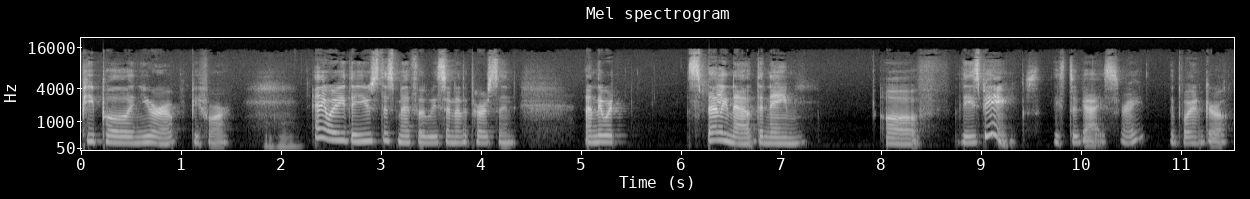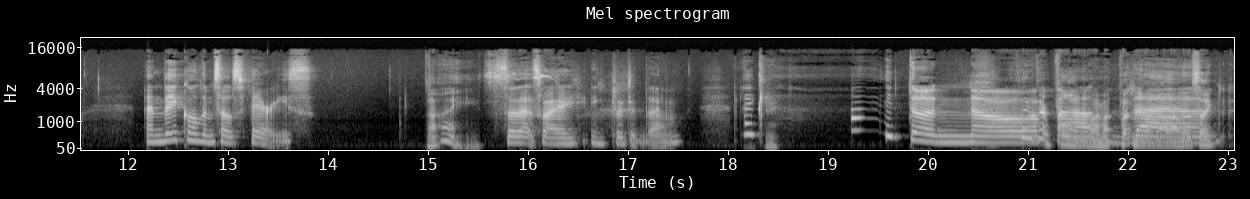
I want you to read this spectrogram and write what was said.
people in Europe before. Anyway, they used this method with another person and they were spelling out the name of these beings, these two guys, right? The boy and girl. And they call themselves fairies. Nice. So that's why I included them. Like, I don't know. I think they're pulling one, putting one on. It's like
